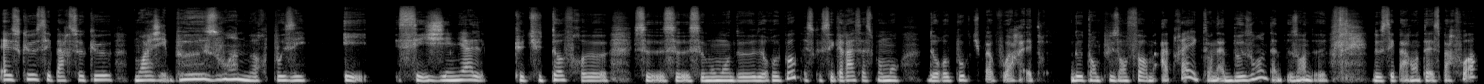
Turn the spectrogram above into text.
Est-ce que c'est parce que moi j'ai besoin de me reposer et c'est génial que tu t'offres euh, ce, moment de, repos parce que c'est grâce à ce moment de repos que tu vas pouvoir être d'autant plus en forme après et que tu en as besoin, tu as besoin de, ces parenthèses parfois.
